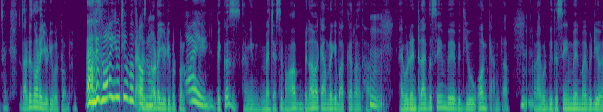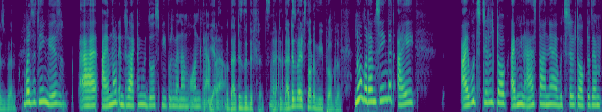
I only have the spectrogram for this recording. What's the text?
exactly. So that is not a YouTuber problem. that is not a youtuber That is problem not a YouTuber problem. why Because I mean, मैं जैसे वहाँ बिना कैमरे के बात कर रहा था, Hmm. I would interact the same way with you on camera, Hmm. or I would be the same way in my video as well. But the thing is, I, I'm not interacting with those people when I'm on Yeah, camera. so that is the difference. That is Yeah. that is why it's not a me problem. No, but I'm saying that I I would still talk. I mean, as Tanya, I would still talk to them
